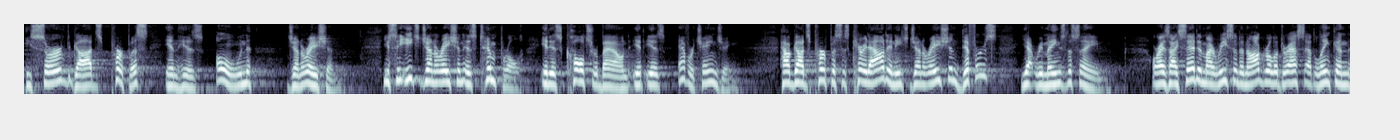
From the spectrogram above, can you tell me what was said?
he served God's purpose in his own generation. You see, each generation is temporal, it is culture bound, it is ever changing. How God's purpose is carried out in each generation differs, yet remains the same. Or, as I said in my recent inaugural address at Lincoln,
